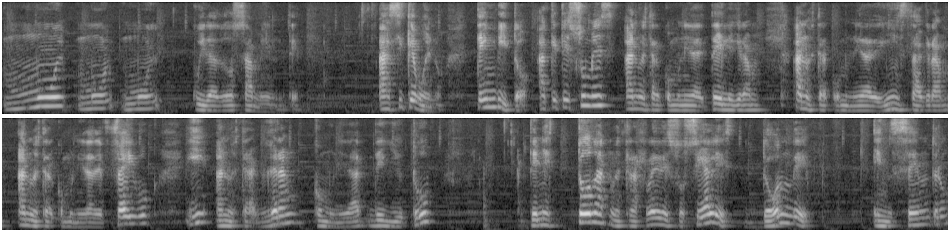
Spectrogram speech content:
muy, muy, muy cuidadosamente. Así que bueno, te invito a que te sumes a nuestra comunidad de Telegram, a nuestra comunidad de Instagram, a nuestra comunidad de Facebook y a nuestra gran comunidad de YouTube. Tenés todas nuestras redes sociales donde en centro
